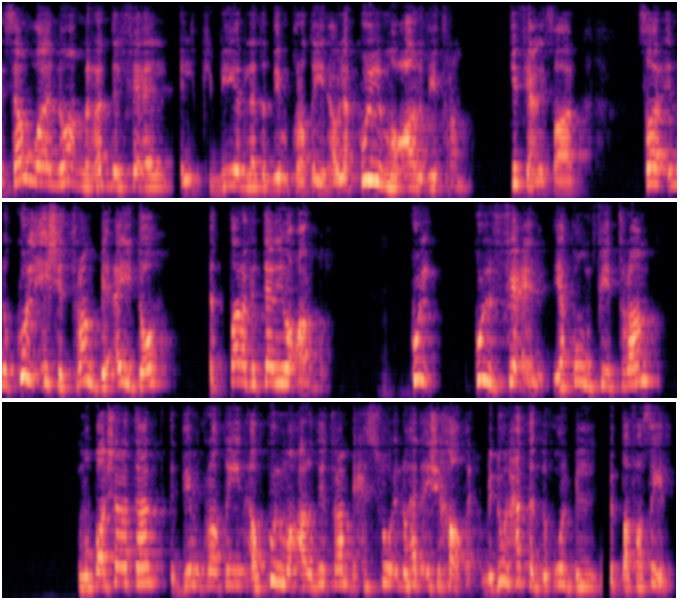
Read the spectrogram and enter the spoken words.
سوى نوع من رد الفعل الكبير لدى الديمقراطيين أو لكل معارضي ترامب. كيف يعني صار؟ صار إنه كل شيء ترامب بأيده الطرف الثاني يعارضه. كل كل فعل يقوم فيه ترامب مباشرة الديمقراطيين أو كل معارضي ترامب يحسوا أنه هذا شيء خاطئ بدون حتى الدخول بالتفاصيل.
